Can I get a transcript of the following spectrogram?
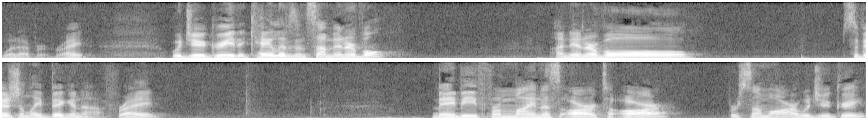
whatever, right? Would you agree that K lives in some interval? An interval sufficiently big enough, right? Maybe from minus R to R for some R, would you agree?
